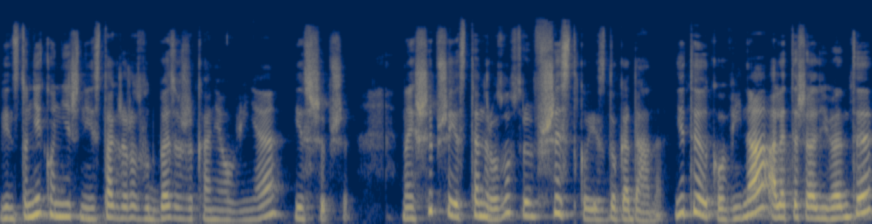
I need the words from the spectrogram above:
Więc to niekoniecznie jest tak, że rozwód bez orzekania o winie jest szybszy. Najszybszy jest ten rozwód, w którym wszystko jest dogadane. Nie tylko wina, ale też alimenty,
